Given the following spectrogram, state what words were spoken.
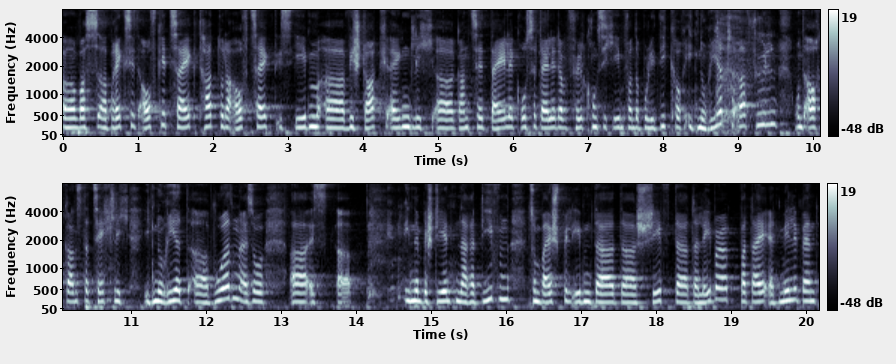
was äh, Brexit aufgezeigt hat oder aufzeigt, ist eben, äh, wie stark eigentlich ganze Teile, große Teile der Bevölkerung sich eben von der Politik auch ignoriert fühlen und auch ganz tatsächlich ignoriert wurden. Also es in den bestehenden Narrativen, zum Beispiel eben der, der Chef der, der Labour-Partei, Ed Miliband,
